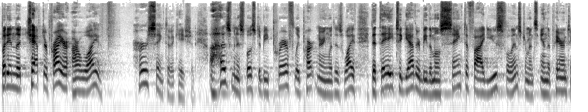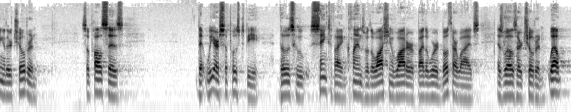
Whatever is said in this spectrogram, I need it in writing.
but in the chapter prior, our wife her sanctification. A husband is supposed to be prayerfully partnering with his wife that they together be the most sanctified, useful instruments in the parenting of their children. So Paul says that we are supposed to be those who sanctify and cleanse with the washing of water by the word both our wives as well as our children. Well,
